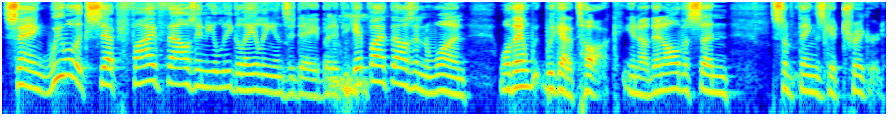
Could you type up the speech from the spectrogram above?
saying we will accept 5,000 illegal aliens a day, but if you get 5,001, well, then we, we got to talk. You know, then all of a sudden some things get triggered.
